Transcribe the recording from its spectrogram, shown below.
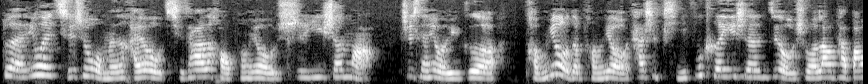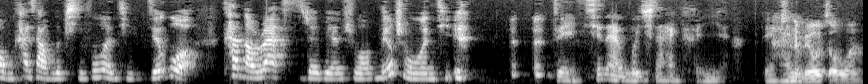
对，因为其实我们还有其他的好朋友是医生嘛。之前有一个朋友的朋友，他是皮肤科医生，就有说让他帮我们看一下我们的皮肤问题。结果看到 Rex 这边说没有什么问题。对，现在维持的还可以。对，还真的没有走弯路。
